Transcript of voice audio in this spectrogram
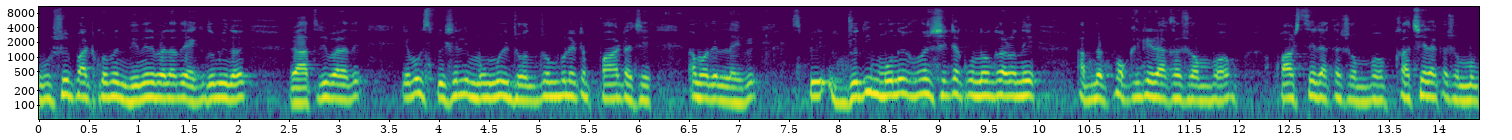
অবশ্যই পাঠ করবেন, দিনের বেলাতে একদমই নয় রাত্রিবেলাতে এবং স্পেশালি মঙ্গল যন্ত্রম বলে একটা পার্ট আছে আমাদের লাইফে যদি মনে হয় সেটা কোনো কারণে আপনার পকেটে রাখা সম্ভব পার্সে রাখা সম্ভব, কাছে রাখা সম্ভব,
